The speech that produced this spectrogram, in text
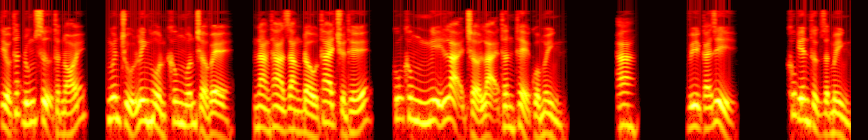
Tiểu thất đúng sự thật nói, nguyên chủ linh hồn không muốn trở về, nàng tha rằng đầu thai chuyển thế, cũng không nghĩ lại trở lại thân thể của mình. A, vì cái gì? Khúc Yên thực giật mình.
